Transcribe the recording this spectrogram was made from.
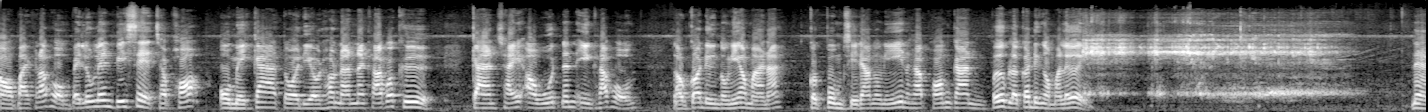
ต่อไปครับผมเป็นลูกเล่นพิเศษเฉพาะโอเมก้าตัวเดียวเท่านั้นนะครับ ก็คือการใช้อาวุธนั่นเองครับผม เราก็ดึงตรงนี้ออกมานะ กดปุ่มสีดำตรงนี้นะครับ พร้อมกันปุ๊บแล้วก็ดึงออกมาเลยนี่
